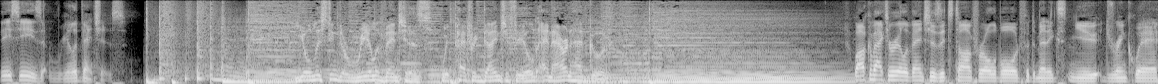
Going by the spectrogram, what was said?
This is Real Adventures. You're listening to Real Adventures with Patrick Dangerfield and Aaron Habgood. Welcome back to Real Adventures. It's time for All Aboard for Dometic's new drinkware.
